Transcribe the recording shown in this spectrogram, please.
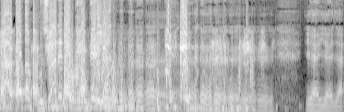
Nah, tonton belusuan itu di kan. Ya ya Cak.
